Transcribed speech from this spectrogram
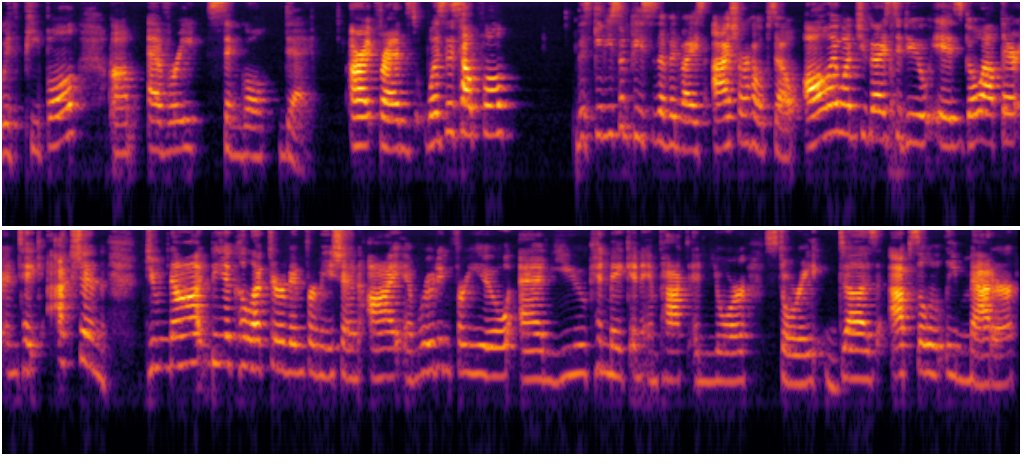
with people um, every single day. All right, friends, was this helpful? This give you some pieces of advice? I sure hope so. All I want you guys to do is go out there and take action. Do not be a collector of information. I am rooting for you, and you can make an impact, and your story does absolutely matter,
